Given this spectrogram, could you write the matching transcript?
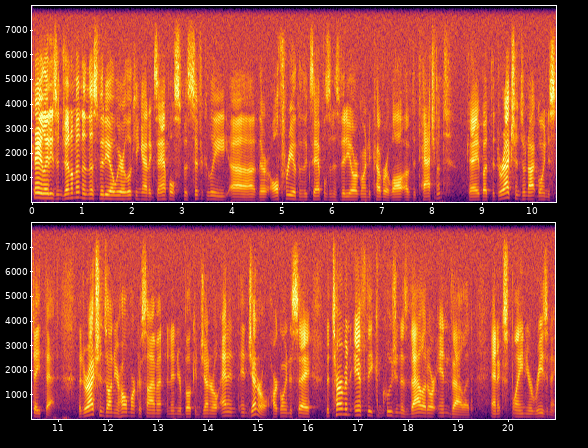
Okay, ladies and gentlemen, in this video we are looking at examples specifically, uh, there, all three of the examples in this video are going to cover law of detachment, okay, but the directions are not going to state that. The directions on your homework assignment and in your book in general, and in, in general, are going to say, determine if the conclusion is valid or invalid, and explain your reasoning.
